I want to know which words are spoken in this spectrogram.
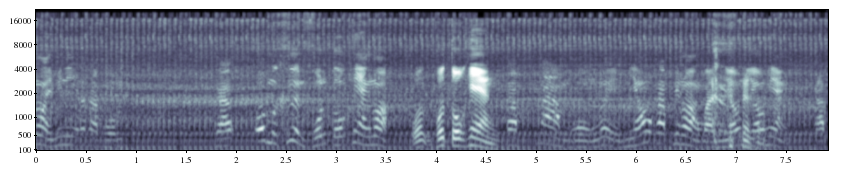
หน่อยมินินะครับผมครับโอ้เมื่อคืนฝนตกแห้งเนาะฝนฝนตกแห้งครับน้ำหงเลยเหนียวครับพี่น้องบ้านเหนียวเหนียวแห้งครับ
